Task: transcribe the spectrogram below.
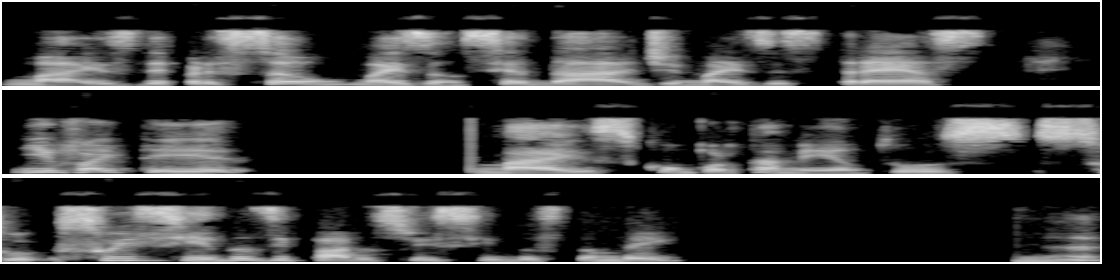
mais depressão, mais ansiedade, mais estresse e vai ter mais comportamentos su suicidas e para-suicidas também. Né?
